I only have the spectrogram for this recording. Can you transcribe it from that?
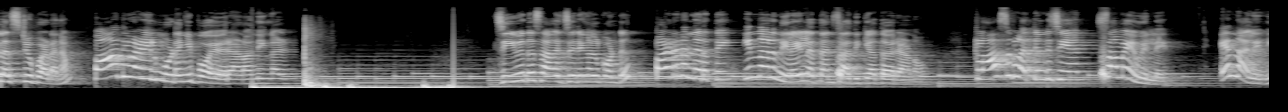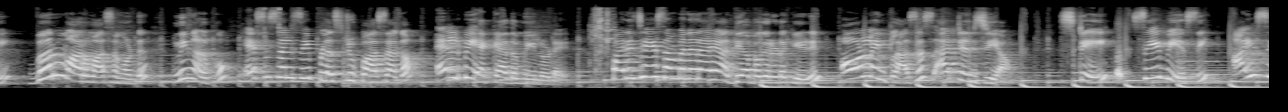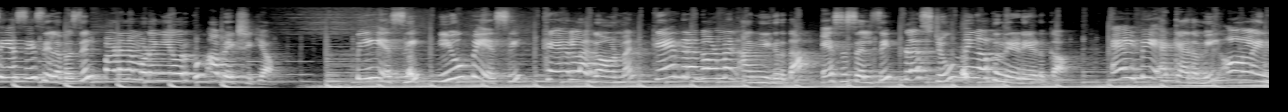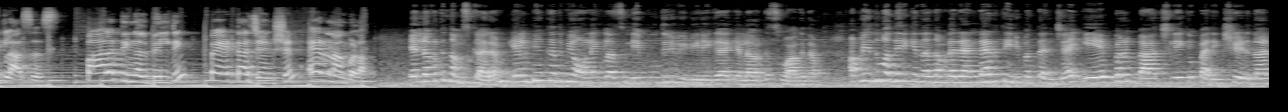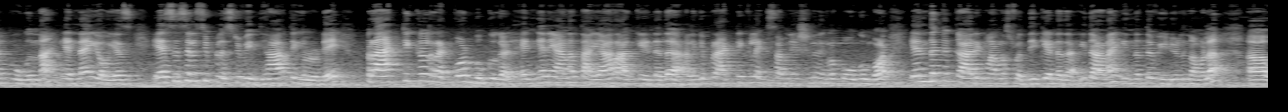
Plus two പഠനം പാതി വഴിയിൽ മുടങ്ങിപ്പോയവരാണോ നിങ്ങൾ? ജീവിത സാഹചര്യങ്ങൾ കൊണ്ട് പഠനം നിർത്തി ഇന്നൊരു നിലയിലെത്താൻ സാധിക്കാത്തവരാണോ? ക്ലാസ്സുകൾ അറ്റൻഡ് ചെയ്യാൻ സമയമില്ലേ? എന്നാൽ ഇനി വെറും ആറു മാസം കൊണ്ട് നിങ്ങൾക്കും S S L C plus two പാസ്സാകാം L B അക്കാദമിയിലൂടെ പരിചയസമ്പന്നരായ അധ്യാപകരുടെ കീഴിൽ ഓൺലൈൻ ക്ലാസ്സസ് അറ്റൻഡ് ചെയ്യാം. State C B S E I C S E സിലബസിൽ പഠനം മുടങ്ങിയവർക്കും അപേക്ഷിക്കാം. P S C U P S C Kerala government കേന്ദ്ര ഗവൺമെന്റ് അംഗീകൃത S S L C plus two നിങ്ങൾക്ക് നേടിയെടുക്കാം. L B academy online classes Palathingal building Petta junction Ernakulam. എല്ലാവർക്കും നമസ്കാരം. L B academy online ക്ലാസ്സിന്റെ പുതിയൊരു വീഡിയോയിലേക്ക് എല്ലാവർക്കും സ്വാഗതം. അപ്പോൾ ഇന്ന് വന്നിരിക്കുന്നത് നമ്മുടെ രണ്ടായിരത്തി ഇരുപത്തി അഞ്ച് ഏപ്രിൽ ബാച്ചിലേക്ക് പരീക്ഷ എഴുതാൻ പോകുന്ന N I O S S S L C plus two വിദ്യാർത്ഥികളുടെ പ്രാക്ടിക്കൽ റെക്കോർഡ് ബുക്കുകൾ എങ്ങനെയാണ് തയ്യാറാക്കേണ്ടത്? അല്ലെങ്കിൽ പ്രാക്ടിക്കൽ എക്സാമിനേഷന് നിങ്ങൾ പോകുമ്പോൾ എന്തൊക്കെ കാര്യങ്ങളാണ് ശ്രദ്ധിക്കേണ്ടത്? ഇതാണ് ഇന്നത്തെ വീഡിയോയിൽ നമ്മൾ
